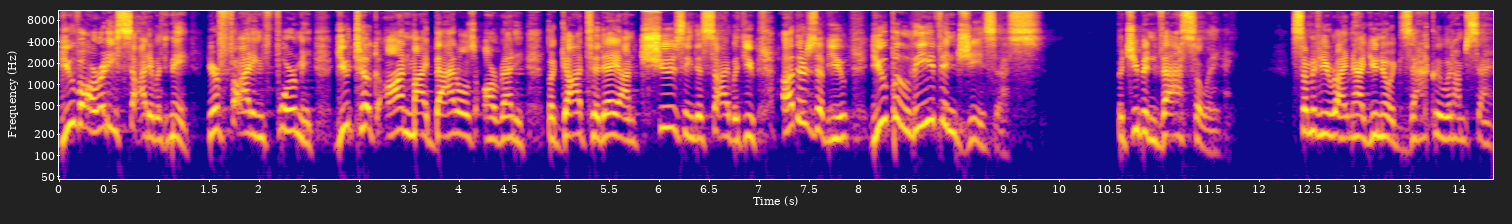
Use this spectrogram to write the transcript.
You've already sided with me. You're fighting for me. You took on my battles already. But God, today I'm choosing to side with you. Others of you, you believe in Jesus, but you've been vacillating. Some of you right now, you know exactly what I'm saying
